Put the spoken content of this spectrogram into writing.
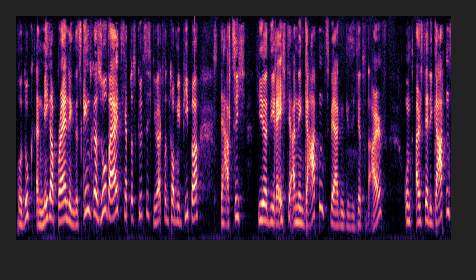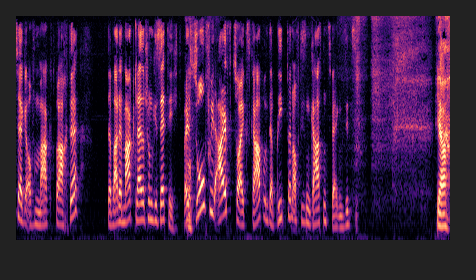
Produkt, ein mega Branding. Das ging sogar so weit, ich habe das kürzlich gehört von Tommy Pieper, der hat sich hier die Rechte an den Gartenzwergen gesichert von Alf. Und als der die Gartenzwerge auf den Markt brachte, da war der Markt leider schon gesättigt, weil oh. es so viel Alf-Zeugs gab und der blieb dann auf diesen Gartenzwergen sitzen. Ja,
